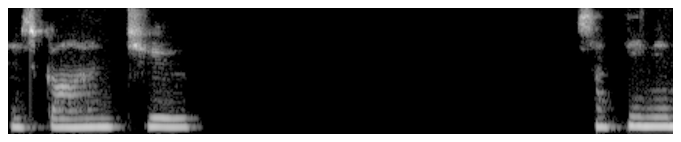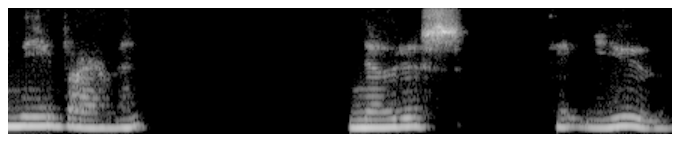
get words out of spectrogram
has gone to something in the environment, notice that you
